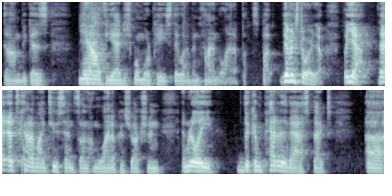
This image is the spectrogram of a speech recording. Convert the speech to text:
dumb because now yeah. if you had just one more piece, they would have been fine in the lineup spot. Different story though. But yeah, that, that's kind of my two cents on, on the lineup construction and, and really the competitive aspect uh,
